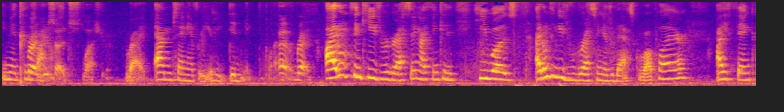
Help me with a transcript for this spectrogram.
He made the Right. finals. Besides last year. Right. I'm saying every year he did make the playoffs. Uh, right. I don't think he's regressing. I think he, he was. I don't think he's regressing as a basketball player. I think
